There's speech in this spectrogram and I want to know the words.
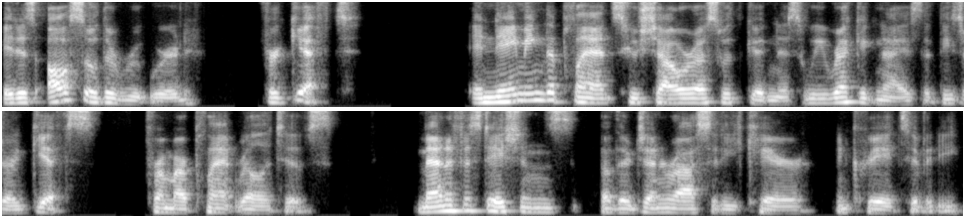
it is also the root word for gift. In naming the plants who shower us with goodness, we recognize that these are gifts from our plant relatives manifestations of their generosity, care, and creativity.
